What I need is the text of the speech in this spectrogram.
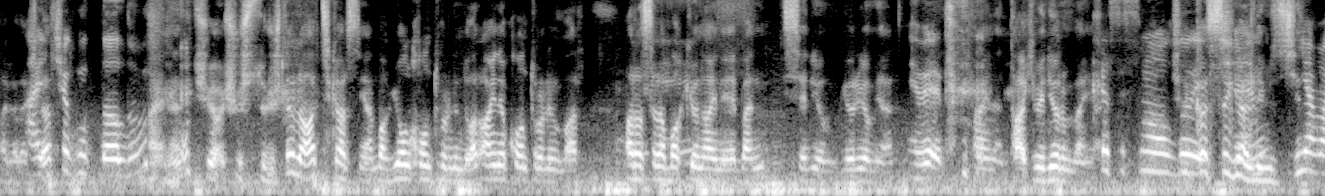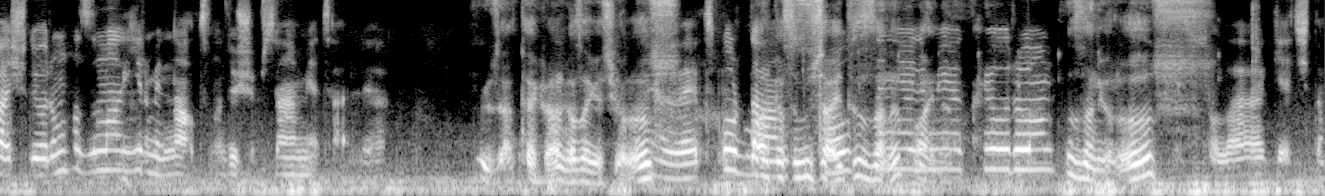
arkadaşlar. Ay çok mutlu oldum. Aynen. Şu, şu sürüşle rahat çıkarsın yani. Bak yol kontrolün de var, ayna kontrolün var. Ara sıra bakıyorsun aynaya. Ben hissediyorum, görüyorum yani. Evet. Aynen. Takip ediyorum ben yani. Kasisim olduğu Şimdi kasise için geldiğimiz için yavaşlıyorum. Hızımı 20'nin altına düşürsem yeterli. güzel. Tekrar gaza geçiyoruz. Evet. Buradan Arkası müsait, sol hızlanıp, sinyalimi aynen. yakıyorum. Hızlanıyoruz. Sola geçtim.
